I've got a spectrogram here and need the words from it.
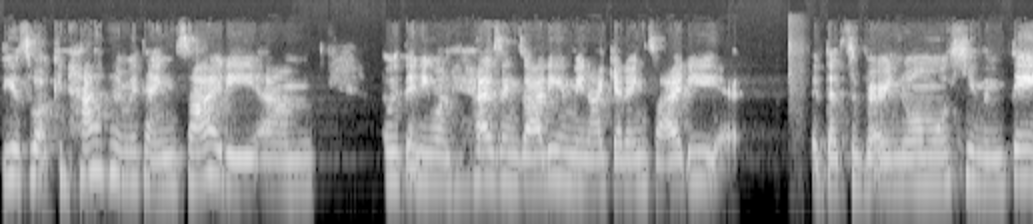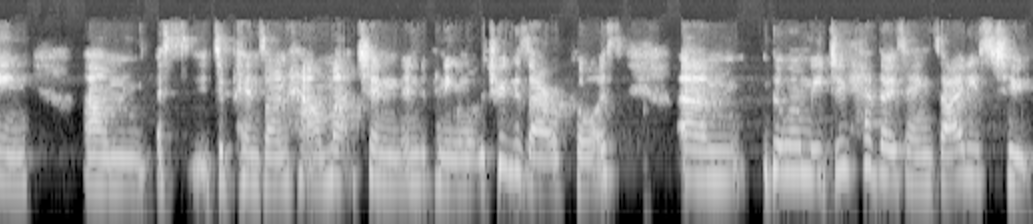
because what can happen with anxiety um, with anyone who has anxiety i mean i get anxiety that's a very normal human thing. Um, it depends on how much and, and, depending on what the triggers are, of course. Um, but when we do have those anxieties, to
